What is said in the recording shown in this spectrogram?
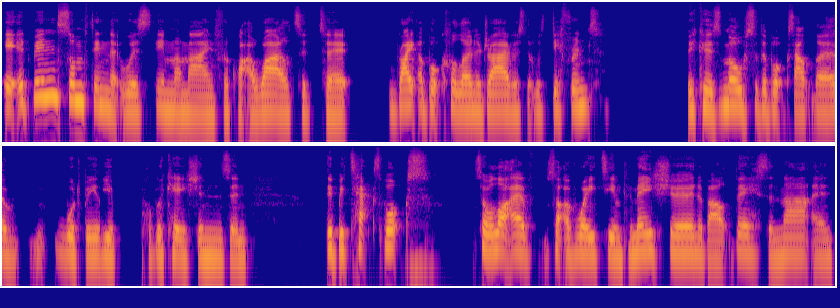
it had been something that was in my mind for quite a while to to write a book for learner drivers that was different because most of the books out there would be your publications and they'd be textbooks so a lot of sort of weighty information about this and that and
